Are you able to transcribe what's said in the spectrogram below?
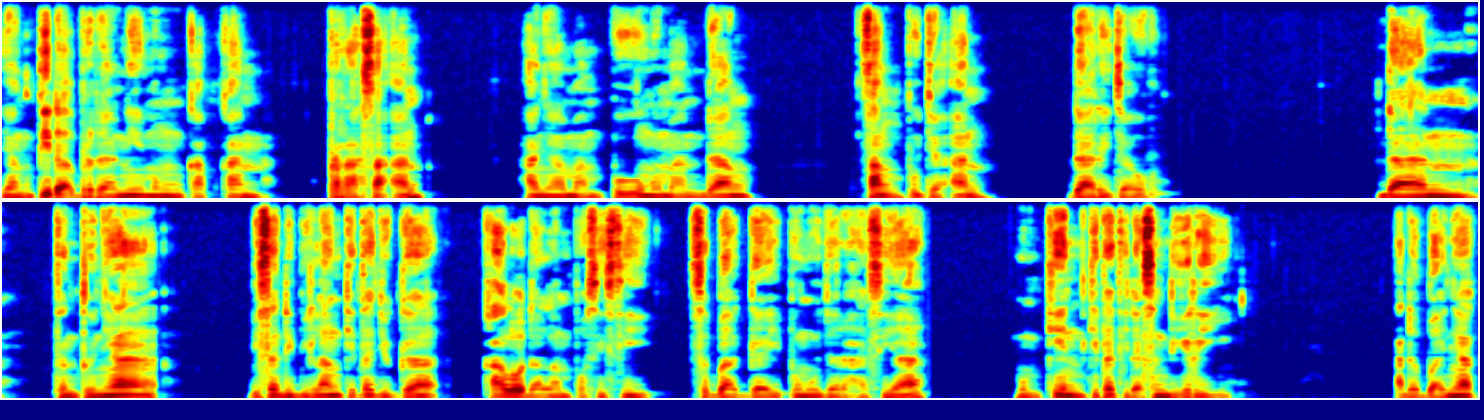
yang tidak berani mengungkapkan perasaan, hanya mampu memandang sang pujaan dari jauh, dan tentunya bisa dibilang kita juga kalau dalam posisi sebagai pemuja rahasia, mungkin kita tidak sendiri. Ada banyak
